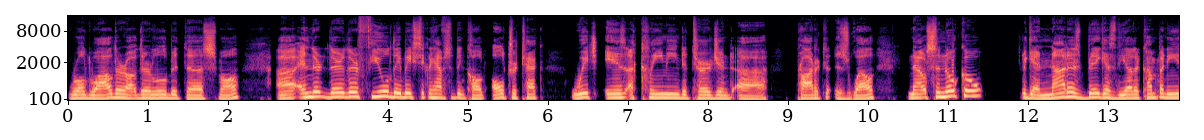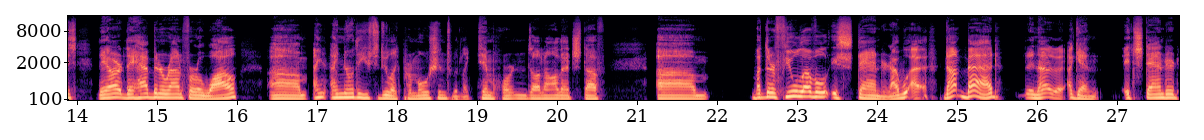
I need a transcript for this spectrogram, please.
worldwide. They're they're a little bit uh, small, uh, and their their their fuel they basically have something called Ultratech which is a cleaning detergent uh, product as well. Now, Sunoco, again, not as big as the other companies. They are they have been around for a while. Um, I, I know they used to do like promotions with like Tim Hortons and all that stuff. Um, but their fuel level is standard. I, I not bad. Not, again, it's standard,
